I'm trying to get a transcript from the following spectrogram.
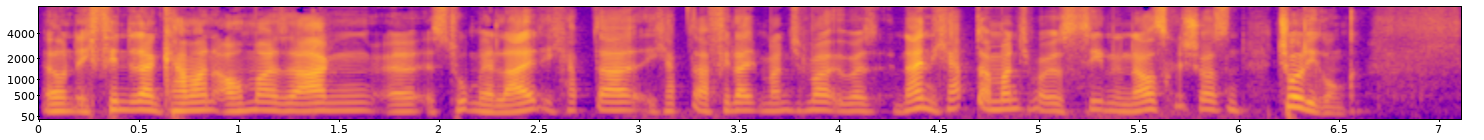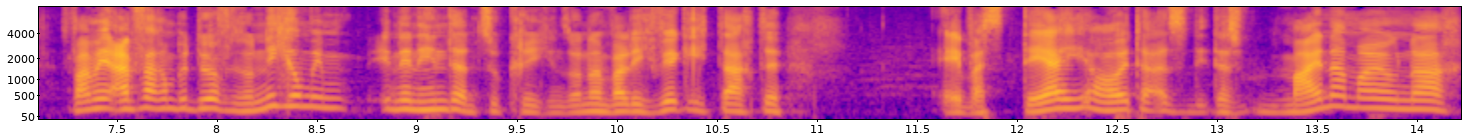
Äh, Und ich finde, dann kann man auch mal sagen, äh, es tut mir leid, ich habe da, hab da vielleicht manchmal über, nein, ich habe da manchmal über das Ziel hinausgeschossen. Entschuldigung. Es war mir einfach ein Bedürfnis. Und nicht, um ihm in den Hintern zu kriechen, sondern weil ich wirklich dachte, ey, was der hier heute als, das, meiner Meinung nach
